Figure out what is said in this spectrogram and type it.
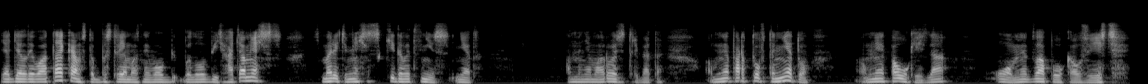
Я делаю его атакером, чтобы быстрее можно его было убить. Хотя у меня сейчас... Смотрите, у меня сейчас скидывает вниз. Нет. Он меня морозит, ребята. У меня портов-то нету. У меня паук есть, да? О, у меня два паука уже есть.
